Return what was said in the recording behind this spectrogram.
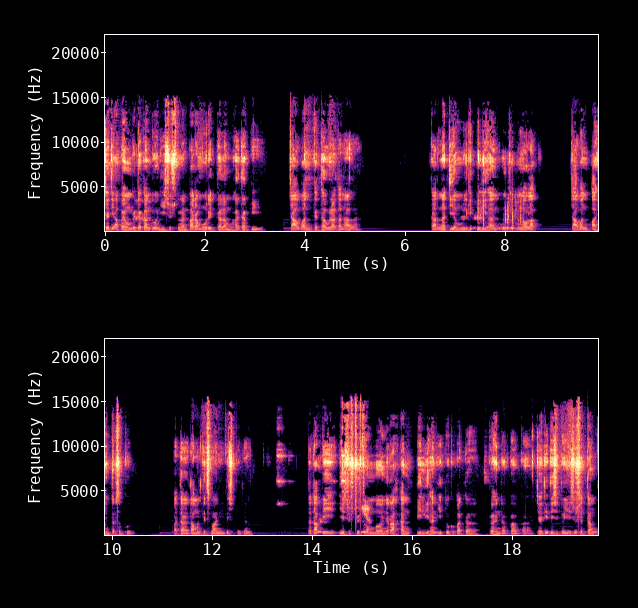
Jadi apa yang membedakan Tuhan Yesus dengan para murid dalam menghadapi cawan kedaulatan Allah? Karena dia memiliki pilihan untuk menolak cawan pahit tersebut pada Taman Getsemani tersebut kan. Tetapi Yesus justru Iya. menyerahkan pilihan itu kepada kehendak Bapa. Jadi di situ Yesus sedang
